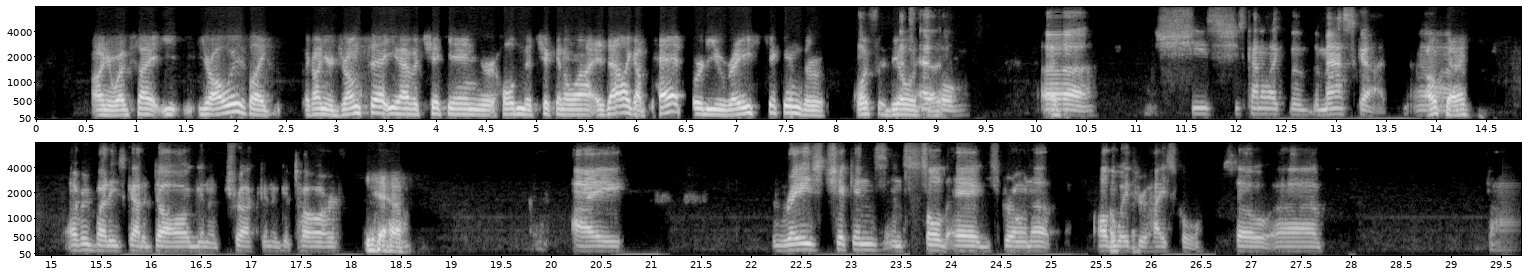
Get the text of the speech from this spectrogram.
on your website. You, you're always like, like on your drum set, you have a chicken, you're holding the chicken a lot. Is that like a pet or do you raise chickens or what's the deal That's with that? Ethel. Uh, she's she's kind of like the the mascot. Uh, Okay. Everybody's got a dog and a truck and a guitar. Yeah. I raised chickens and sold eggs growing up all the way through high school. So uh, I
